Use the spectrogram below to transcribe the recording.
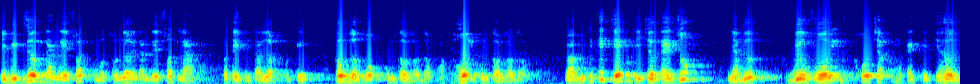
thì Bình Dương đang đề xuất một số nơi đang đề xuất là có thể chúng ta lập một cái câu lạc bộ cung cầu lao động hoặc hội cung cầu lao động và một cái thiết chế của thị trường này giúp nhà nước điều phối hỗ trợ một cách thiết chế hơn.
